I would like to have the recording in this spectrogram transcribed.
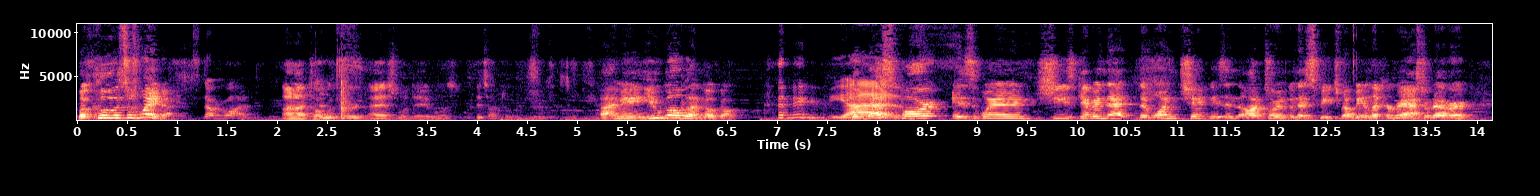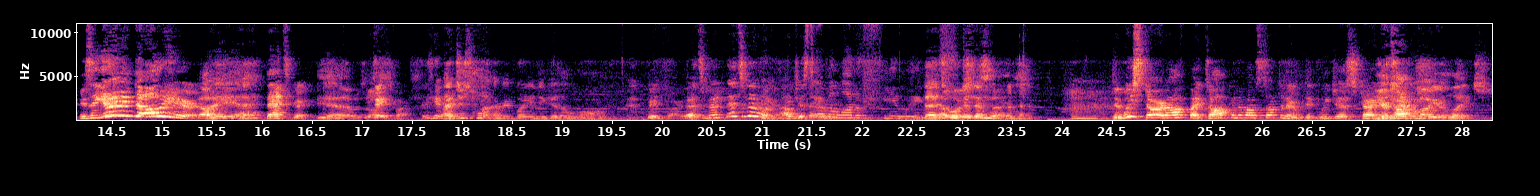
But Clueless was way better. It's number one. On October 3rd, I asked what day it was. It's October 3rd. I mean, you go, Glen Coco. Yeah. The best part is when she's giving that, the one chick is in the auditorium giving that speech about being like harassed or whatever. He's like, you don't even go here! Oh, yeah. That's great. Yeah, that was Great awesome. part. I just want everybody to get along. Great part. That's a good, that's a good one. I'll I just have that a lot of feelings. That's I what do she them says. Did we start off by talking about something or did we just kind of. You're talking about your legs.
